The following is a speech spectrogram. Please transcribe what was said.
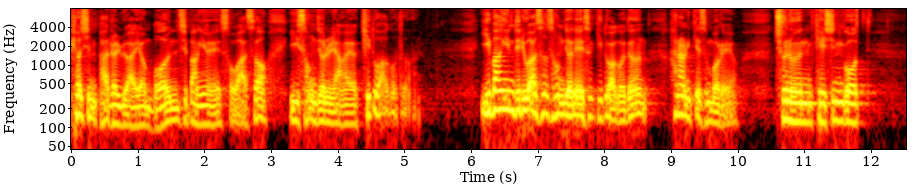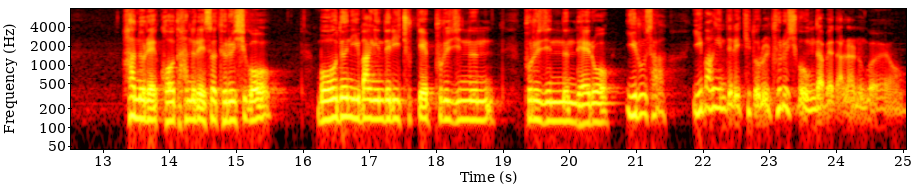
표심파를 위하여 먼 지방에서 와서 이 성전을 향하여 기도하거든. 이방인들이 와서 성전에서 기도하거든. 하나님께서 뭐래요? 주는 계신 곳 하늘에 곧 하늘에서 들으시고 모든 이방인들이 주께 부르짖는 부르짖는 대로 이루사 이방인들의 기도를 들으시고 응답해 달라는 거예요.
